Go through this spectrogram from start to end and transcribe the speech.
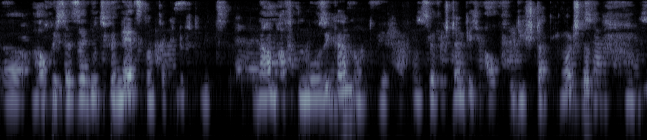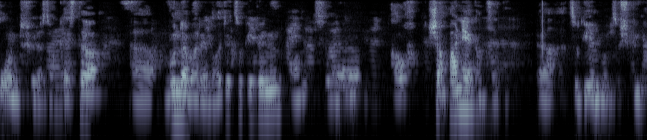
äh, auch ist er sehr gut vernetzt und verknüpft mit namhaften Musikern und wir haben uns selbstverständlich auch für die Stadt Ingolstadt und für das Orchester äh, wunderbare Leute zu gewinnen und äh, auch Champagnerkonzerte äh, zu geben und zu spielen.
